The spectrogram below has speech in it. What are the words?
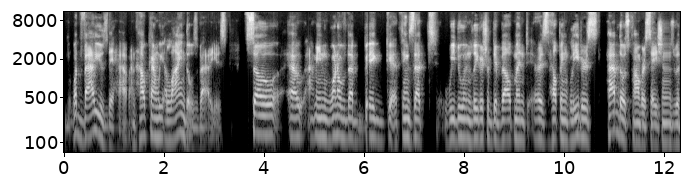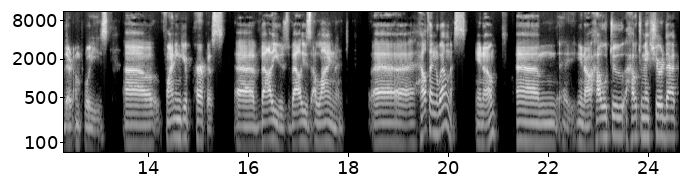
what values they have and how can we align those values. So, I mean, one of the big things that we do in leadership development is helping leaders have those conversations with their employees uh, finding your purpose, uh, values, values alignment, uh, health and wellness. You know, um, you know how to how to make sure that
